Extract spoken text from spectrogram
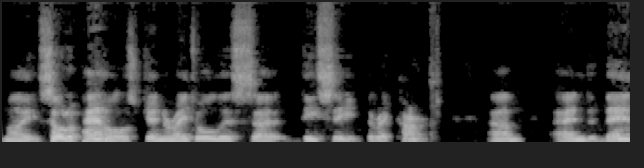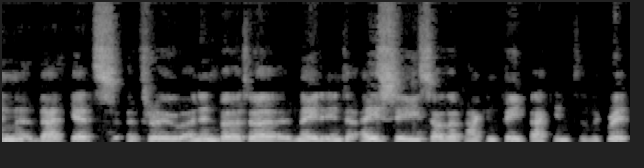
my solar panels generate all this uh, DC direct current, um, and then that gets through an inverter made into AC so that I can feed back into the grid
